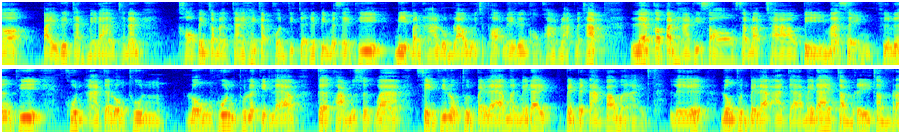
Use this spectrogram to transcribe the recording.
ก็ ไปด้วยกันไม่ได้ ฉะนั้นขอเป็นกำลังใจให้กับคนที่เกิดในปีมะเสงที่มีปัญหารุมเร้าโดยเฉพาะในเรื่องของความรักนะครับ แล้วก็ปัญหาที่ 2สำหรับชาวปีมะเสงคือเรื่องที่คุณอาจจะลงทุนลงหุ้นธุรกิจแล้ว เกิดความรู้สึกว่าสิ่งที่ลงทุนไปแล้วมันไม่ได้เป็นไปตามเป้าหมาย หรือลงทุนไปแล้วอาจจะไม่ได้กำไรกำไร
